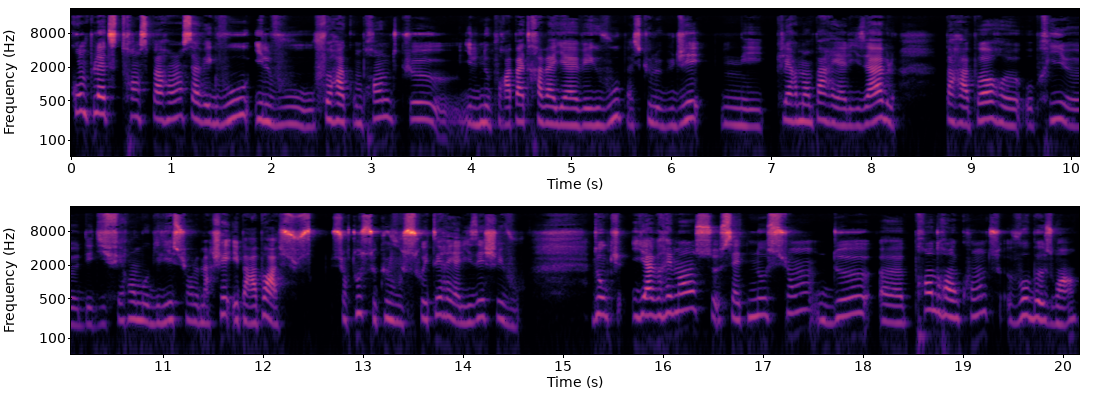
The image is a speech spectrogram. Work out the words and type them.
complète transparence avec vous, il vous fera comprendre qu'il euh, ne pourra pas travailler avec vous parce que le budget n'est clairement pas réalisable par rapport au prix des différents mobiliers sur le marché et par rapport à surtout ce que vous souhaitez réaliser chez vous. Donc il y a vraiment cette notion de euh, prendre en compte vos besoins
